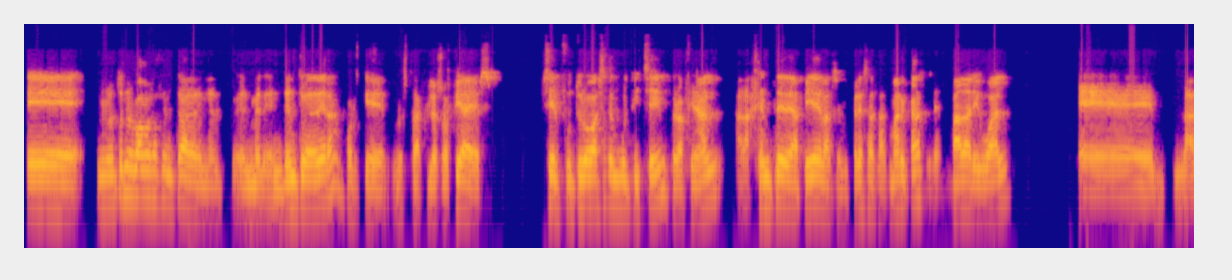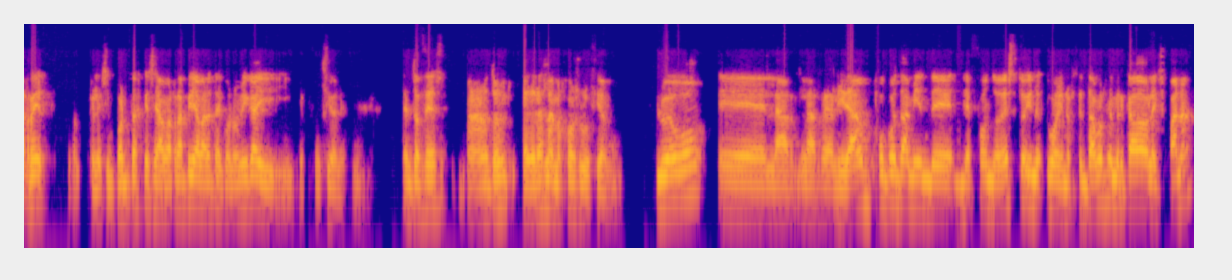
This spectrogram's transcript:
eh, nosotros nos vamos a centrar en el, dentro de Vera porque nuestra filosofía es, sí, el futuro va a ser multi-chain, pero al final a la gente de a pie, las empresas, las marcas, les va a dar igual eh, la red. Lo que les importa es que sea rápida, barata, económica y que funcione. Entonces, para nosotros, Edera es la mejor solución. Luego, eh, la, realidad un poco también de, fondo de esto, y bueno, nos centramos en el mercado de la hispana,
